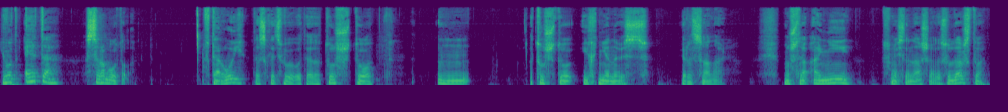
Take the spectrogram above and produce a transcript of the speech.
И вот это сработало. Второй, так сказать, вывод – это то, что, то, что их ненависть иррациональна. Потому что они, в смысле наше государство,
